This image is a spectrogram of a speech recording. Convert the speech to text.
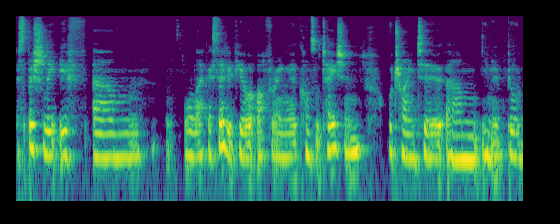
especially if, um, like I said, if you're offering a consultation or trying to, um, you know, build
